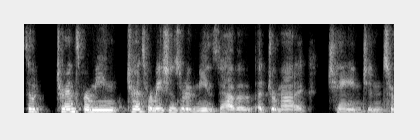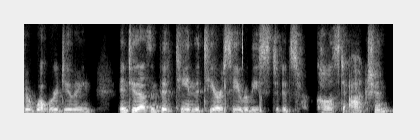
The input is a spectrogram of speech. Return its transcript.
So transforming transformation sort of means to have a, a, dramatic change in sort of what we're doing. In 2015, the TRC released its calls to action.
